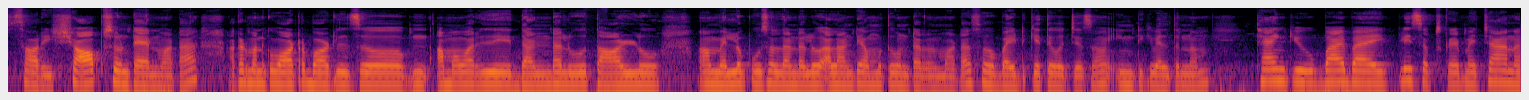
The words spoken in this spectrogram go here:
సారీ షాప్స్ ఉంటాయన్నమాట. అక్కడ మనకి వాటర్ బాటిల్స్ అమ్మవారి దండలు తాళ్ళు మెల్లో పూసల దండలు అలాంటివి అమ్ముతూ ఉంటారనమాట సో బయటికి అయితే వచ్చేసాం ఇంటికి వెళ్తున్నాం. Thank you bye bye please subscribe my channel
